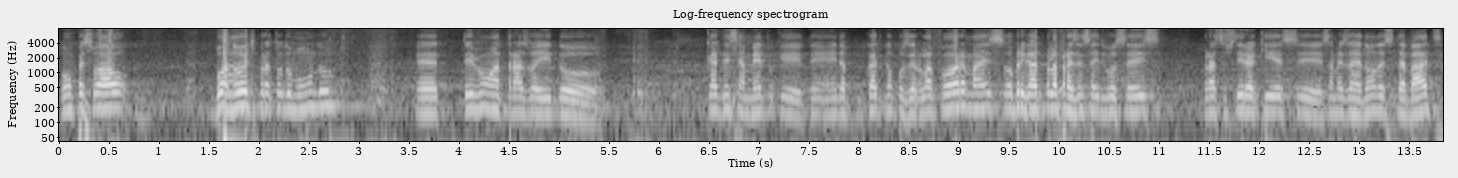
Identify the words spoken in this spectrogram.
Bom, pessoal, boa noite para todo mundo. É, teve um atraso aí do credenciamento que tem ainda um bocado de camposeiro lá fora, mas obrigado pela presença aí de vocês para assistir aqui esse, essa mesa redonda, esse debate.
